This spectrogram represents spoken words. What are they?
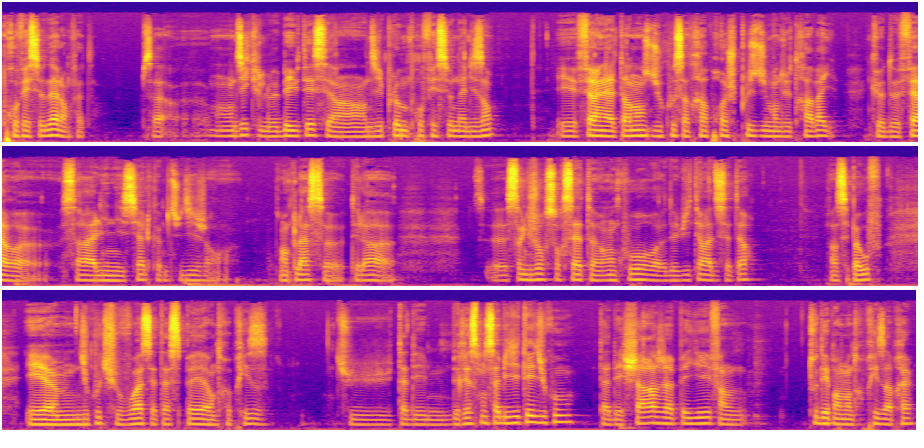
professionnel en fait. On dit que le BUT c'est un diplôme professionnalisant et faire une alternance du coup ça te rapproche plus du monde du travail que de faire euh, ça à l'initial comme tu dis genre en classe euh, tu es là 5 euh, jours sur 7 en cours de 8h à 17h. Enfin c'est pas ouf. Et du coup tu vois cet aspect entreprise. Tu as des responsabilités du coup, tu as des charges à payer, enfin tout dépend de l'entreprise après.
